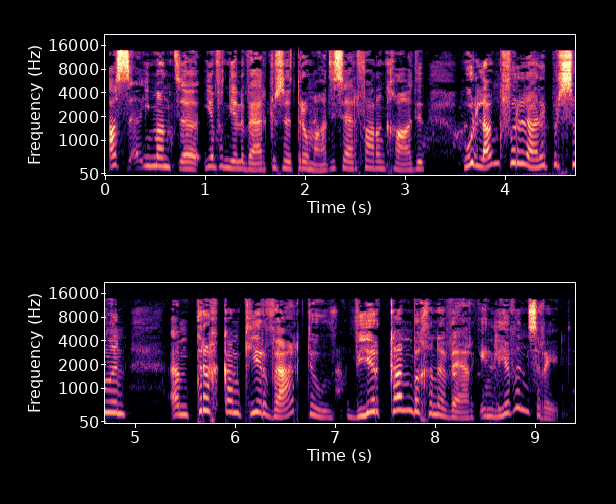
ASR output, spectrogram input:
as iemand uh, een van julle werkers 'n traumatiese ervaring gehad het, hoe lank voordat daardie persoon um, terug kan keer werk toe, weer kan begine werk en lewens red?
